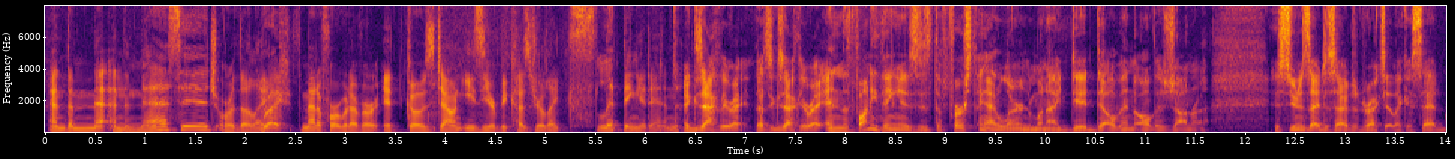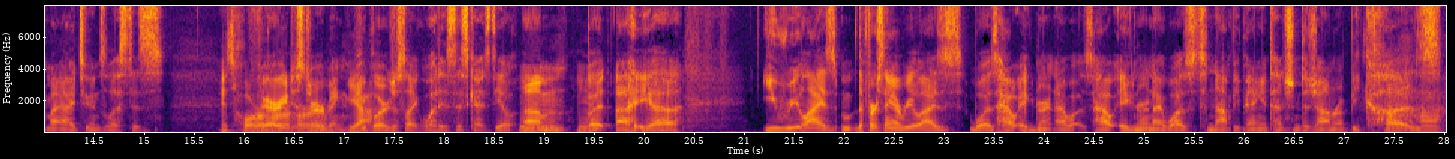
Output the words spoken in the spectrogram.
And the me- and the message or the like Right. the metaphor, or whatever, it goes down easier because you're like slipping it in. Exactly right. That's exactly right. And the funny thing is, is the first thing I learned when I did delve into all this genre, as soon as I decided to direct it, like I said, my iTunes list is It's horror. very horror, horror. disturbing. Yeah. People are just like, "What is this guy's deal?" um, But I, uh, you realize the first thing I realized was how ignorant I was, how ignorant I was to not be paying attention to genre because. Uh-huh.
